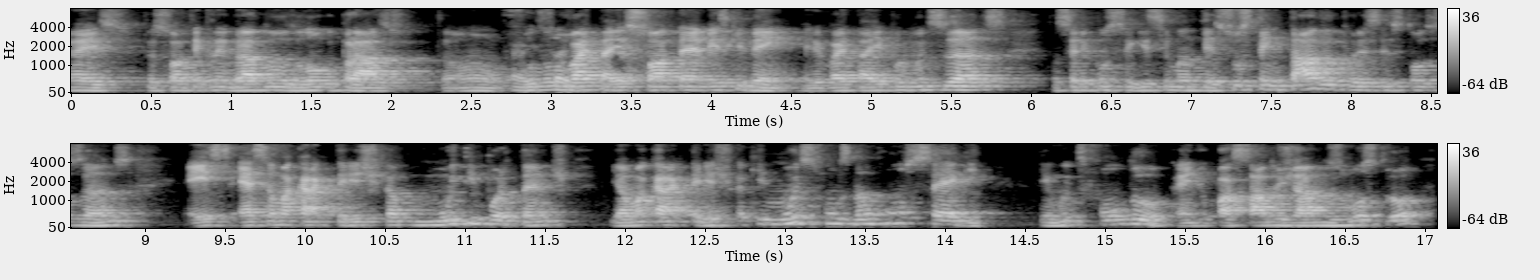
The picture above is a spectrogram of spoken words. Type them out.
É isso. O pessoal tem que lembrar do, do longo prazo. Então, o é fundo é não vai estar tá aí só até mês que vem. Ele vai estar tá aí por muitos anos. Então, se ele conseguir se manter sustentável por esses todos os anos, esse, essa é uma característica muito importante e é uma característica que muitos fundos não conseguem. Tem muito fundo, que a gente o passado já nos mostrou,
